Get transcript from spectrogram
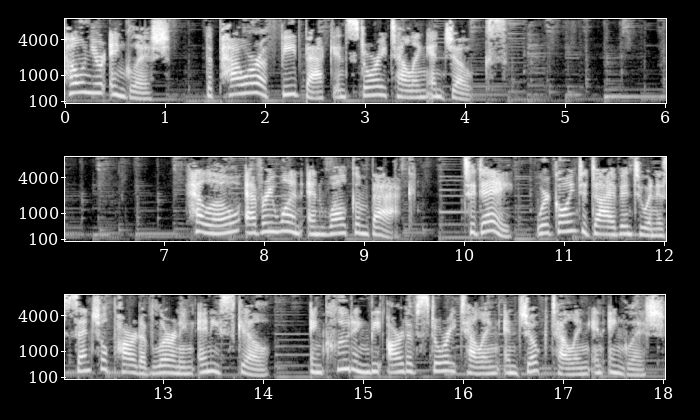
Hone your English. The power of feedback in storytelling and jokes. Hello everyone and welcome back. Today, we're going to dive into an essential part of learning any skill, including the art of storytelling and joke telling in English.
